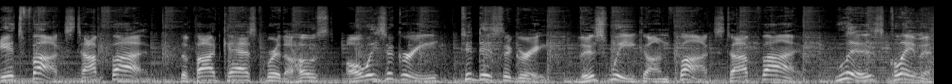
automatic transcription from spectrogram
It's Fox Top 5, the podcast where the hosts always agree to disagree. This week on Fox Top 5, Liz Claman.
